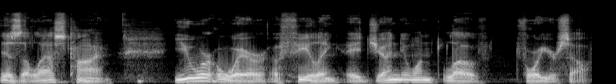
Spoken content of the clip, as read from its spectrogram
is the last time you were aware of feeling a genuine love for yourself?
